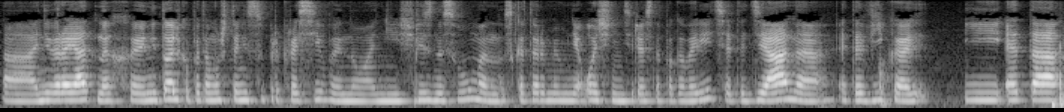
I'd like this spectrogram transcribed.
А, невероятных не только потому, что они супер красивые, но они еще бизнес-вумен, с которыми мне очень интересно поговорить. Это Диана, это Вика и это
